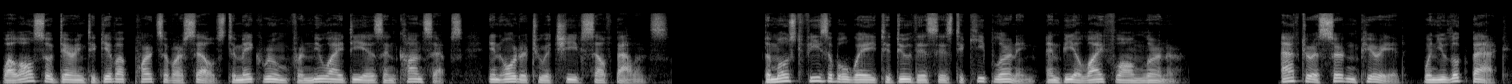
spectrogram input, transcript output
while also daring to give up parts of ourselves to make room for new ideas and concepts, in order to achieve self balance. The most feasible way to do this is to keep learning and be a lifelong learner. After a certain period, when you look back,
